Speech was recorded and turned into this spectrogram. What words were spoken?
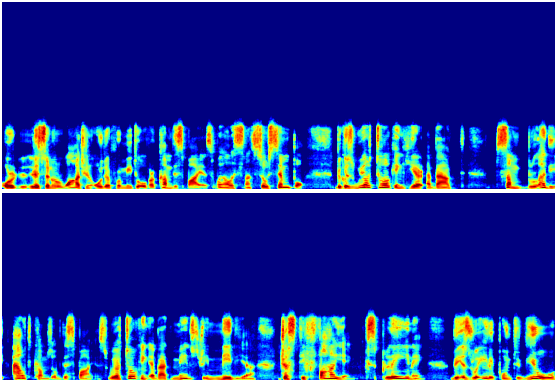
or listen or watch in order for me to overcome this bias? Well, it's not so simple, because we are talking here about some bloody outcomes of this bias. We are talking about mainstream media justifying, explaining the Israeli point of view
